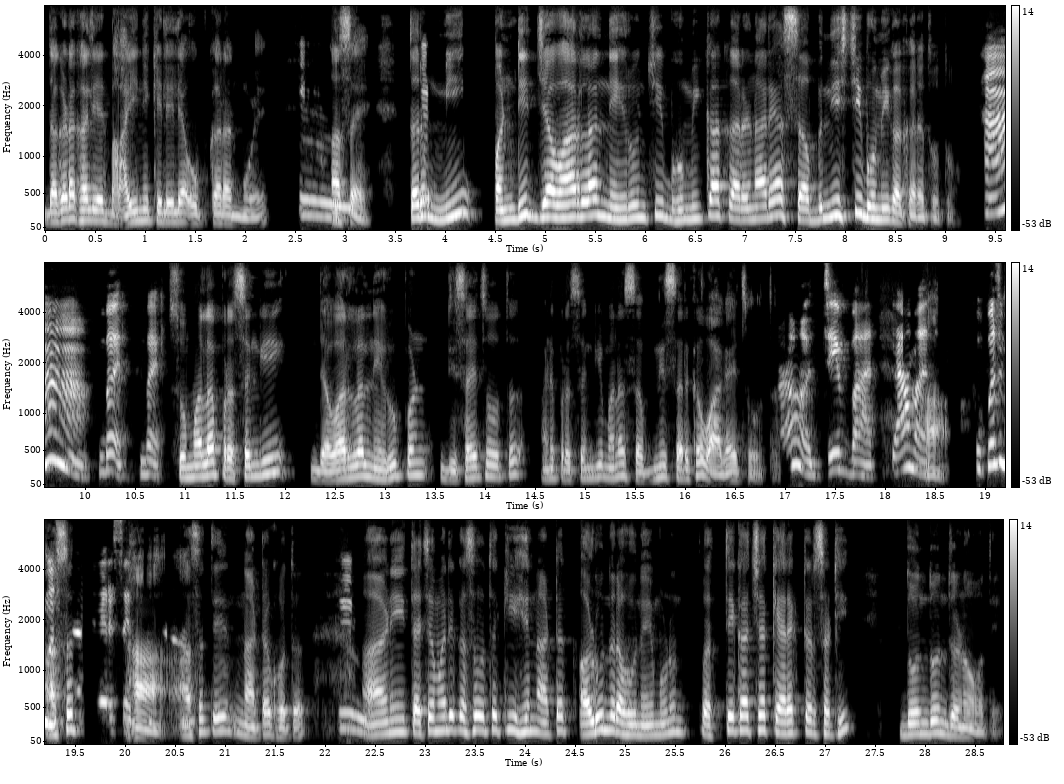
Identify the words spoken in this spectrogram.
दगडाखाली आहेत भाईने केलेल्या उपकारांमुळे. असं आहे. तर मी पंडित जवाहरलाल नेहरूंची भूमिका करणाऱ्या सबनीसची भूमिका करत होतो. बर बर. सो मला प्रसंगी जवाहरलाल नेहरू पण दिसायचं होतं आणि प्रसंगी मला सबनीस सारखं वागायचं होतं. हा असं ते नाटक होतं. आणि त्याच्यामध्ये कसं होतं की हे नाटक अडून राहू नये म्हणून प्रत्येकाच्या कॅरेक्टरसाठी दोन दोन जण होते.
